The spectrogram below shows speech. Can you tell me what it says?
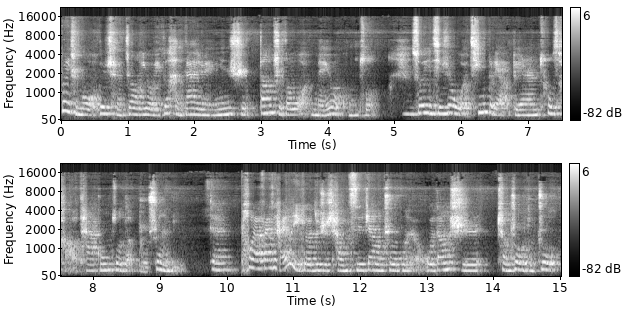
为什么我会沉重？有一个很大的原因是，当时的我没有工作，所以其实我听不了别人吐槽他工作的不顺利。对，后来发现还有一个就是长期这样说的朋友，我当时承受不住，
